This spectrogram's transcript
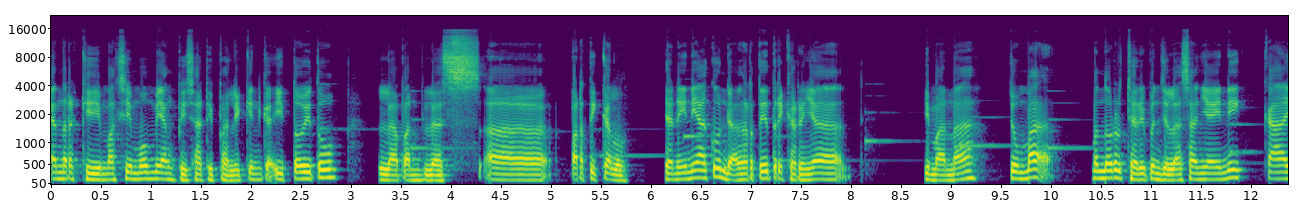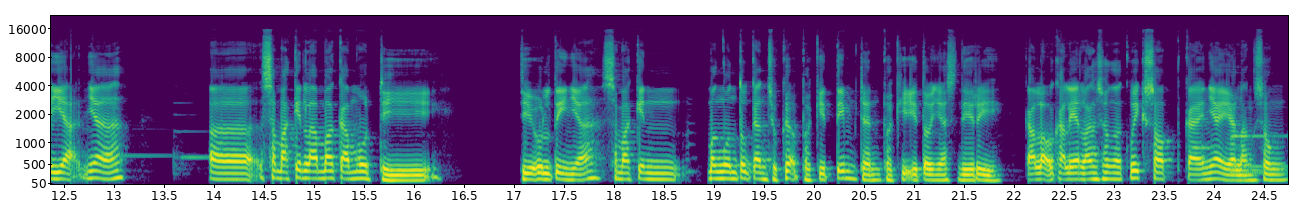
energi maksimum yang bisa dibalikin ke itu itu 18 uh, partikel. Dan ini aku nggak ngerti triggernya gimana. Cuma menurut dari penjelasannya ini kayaknya uh, semakin lama kamu di di ultinya semakin menguntungkan juga bagi tim dan bagi itonya sendiri kalau kalian langsung nge quick shop kayaknya ya langsung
